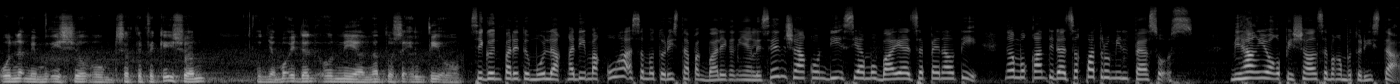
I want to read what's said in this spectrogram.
una mi mo issue og certification, unya mo idad niya ngadto sa LTO Sigon pa ni Tumulak nga di makuha sa motorista pagbalik ang iyang lisensya kundi siya mobayad sa penalty nga mo kantidad sa 4,000 pesos. Mihangyo ang opisyal sa mga motorista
